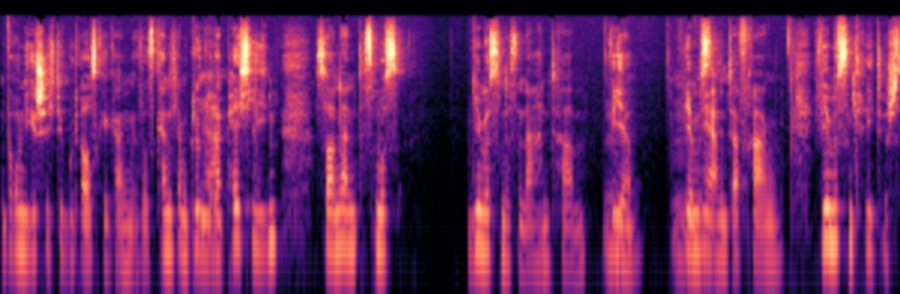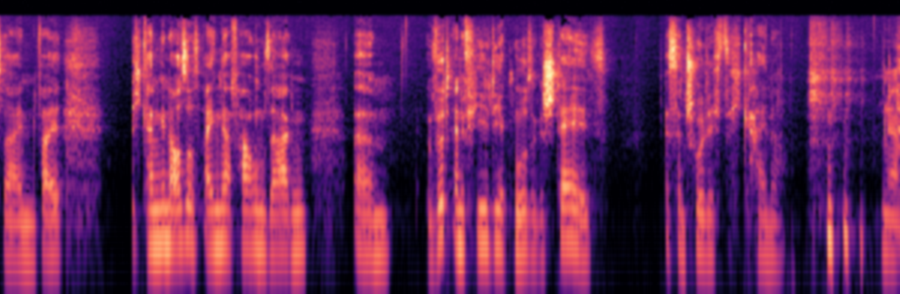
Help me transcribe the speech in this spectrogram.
warum die Geschichte gut ausgegangen ist. Das kann nicht am Glück ja. oder Pech liegen, sondern das muss wir müssen das in der Hand haben. Wir. Mhm. Wir müssen ja. hinterfragen. Wir müssen kritisch sein, weil ich kann genauso aus eigener Erfahrung sagen, ähm, wird eine Fehldiagnose gestellt, es entschuldigt sich keiner. ja.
